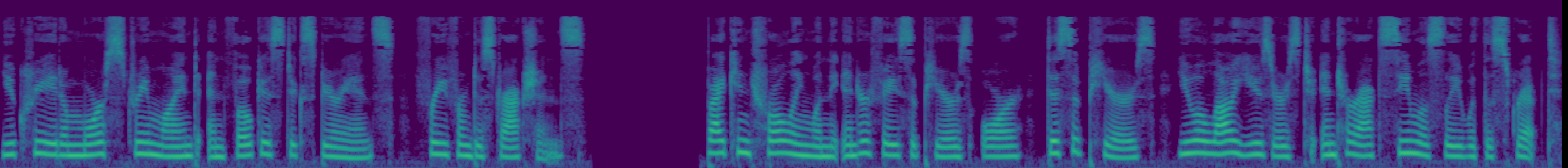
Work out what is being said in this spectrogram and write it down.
you create a more streamlined and focused experience, free from distractions. By controlling when the interface appears or disappears, you allow users to interact seamlessly with the script,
